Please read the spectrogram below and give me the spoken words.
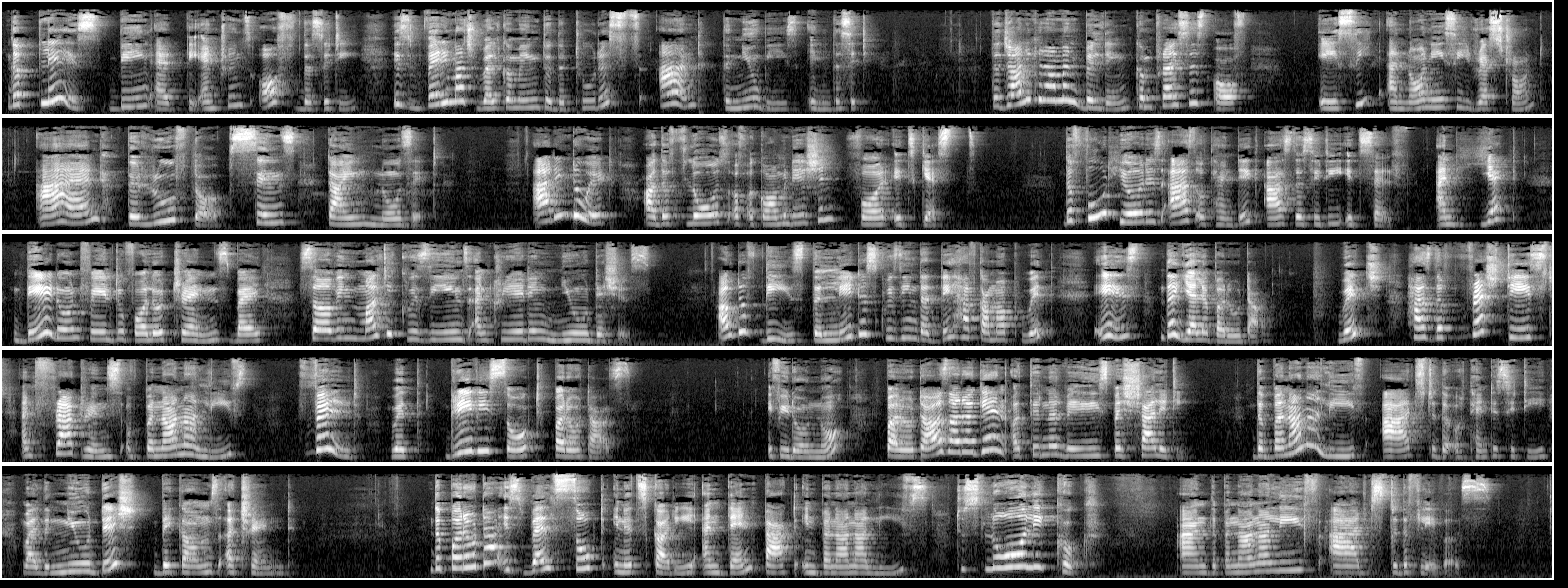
The place, being at the entrance of the city, is very much welcoming to the tourists and the newbies in the city. The Janakiraman building comprises of AC and non-AC restaurant and the rooftop since time knows it. Adding to it are the floors of accommodation for its guests. The food here is as authentic as the city itself, and yet they don't fail to follow trends by serving multi cuisines and creating new dishes. Out of these, the latest cuisine that they have come up with is the yellow parota, which has the fresh taste and fragrance of banana leaves filled with gravy soaked parotas. If you don't know, Parotas are again a Tirunelveli speciality. The banana leaf adds to the authenticity while the new dish becomes a trend. The parota is well soaked in its curry and then packed in banana leaves to slowly cook, and the banana leaf adds to the flavors.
